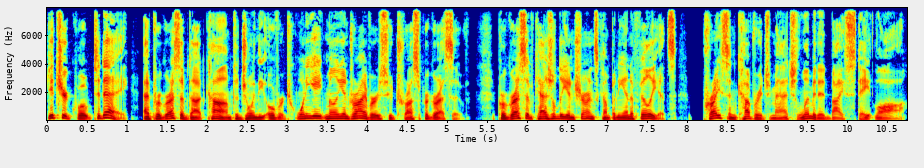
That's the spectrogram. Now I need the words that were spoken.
Get your quote today at progressive.com to join the over 28 million drivers who trust Progressive. Progressive Casualty Insurance Company and Affiliates. Price and coverage match limited by state law.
